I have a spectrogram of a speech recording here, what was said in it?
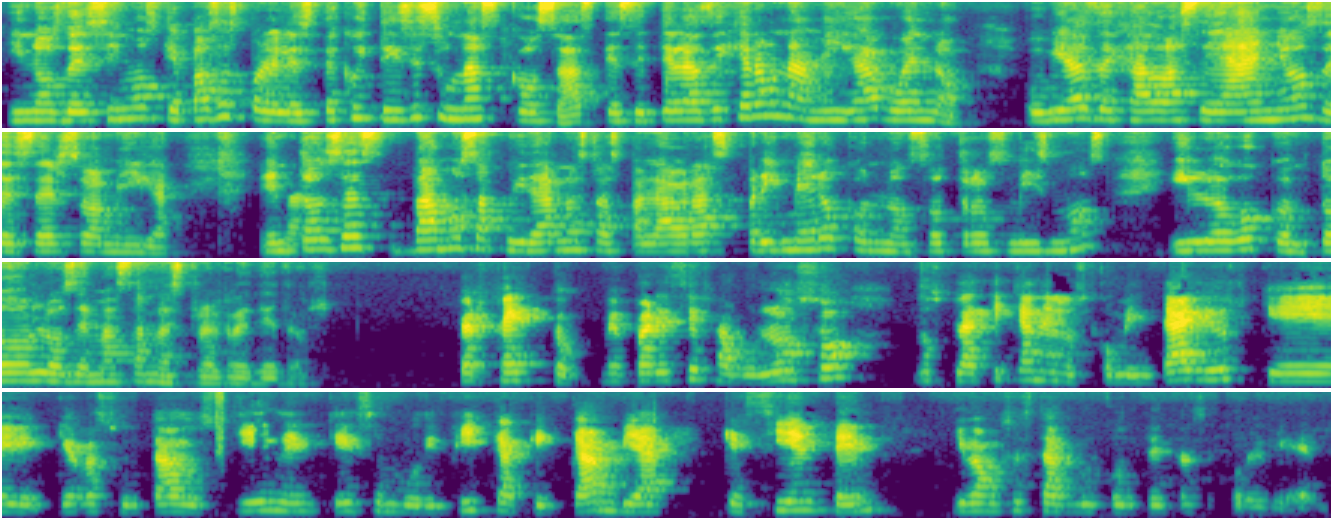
y nos decimos que pasas por el espejo y te dices unas cosas que si te las dijera una amiga, bueno, hubieras dejado hace años de ser su amiga. Entonces, vamos a cuidar nuestras palabras primero con nosotros mismos y luego con todos los demás a nuestro alrededor. Perfecto, me parece fabuloso nos platican en los comentarios qué, resultados tienen, qué se modifica, qué cambia, qué sienten y vamos a estar muy contentas de poder leerlo.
